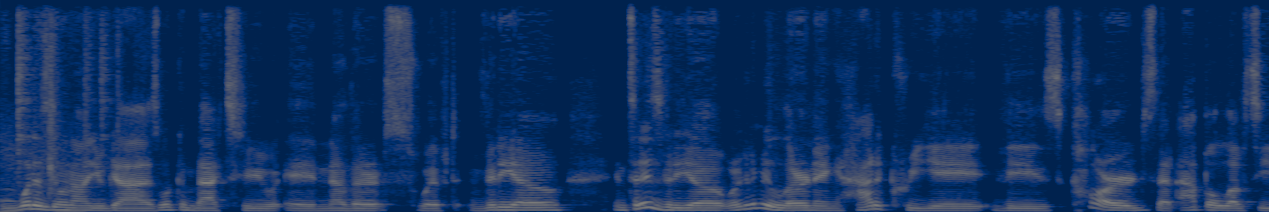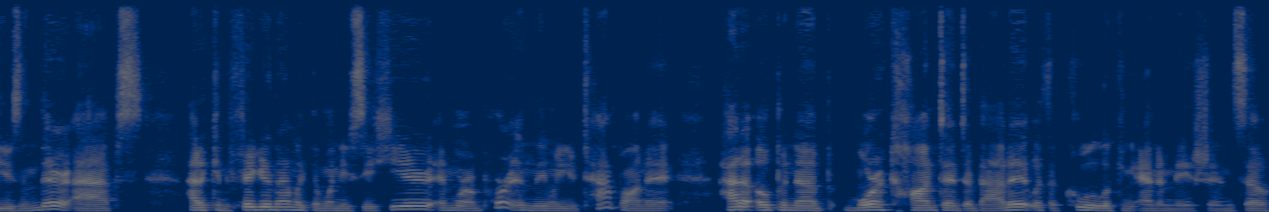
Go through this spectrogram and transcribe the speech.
What is going on, you guys? Welcome back to another Swift video. In today's video, we're going to be learning how to create these cards that Apple loves to use in their apps, how to configure them like the one you see here, and more importantly, when you tap on it, how to open up more content about it with a cool looking animation. So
